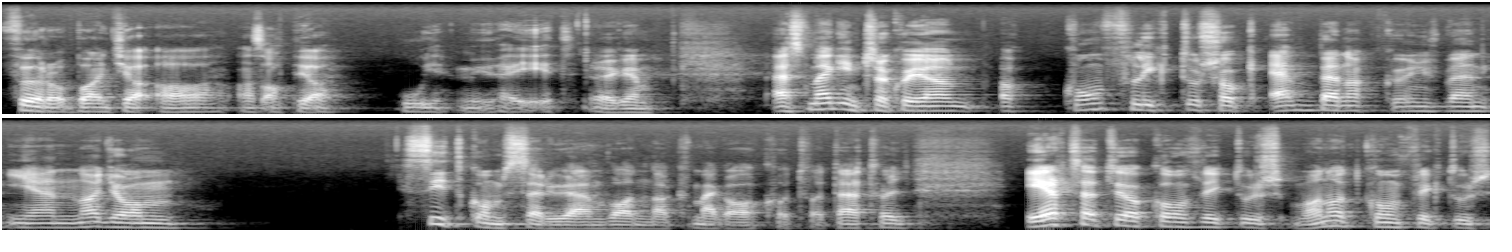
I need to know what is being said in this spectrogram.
fölrobbantja a, az apja új műhelyét. Igen. Ez megint csak olyan, a konfliktusok ebben a könyvben ilyen nagyon szitkomszerűen vannak megalkotva. Tehát, hogy érthető a konfliktus, van ott konfliktus,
